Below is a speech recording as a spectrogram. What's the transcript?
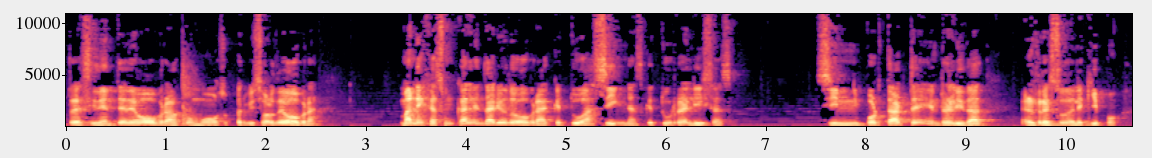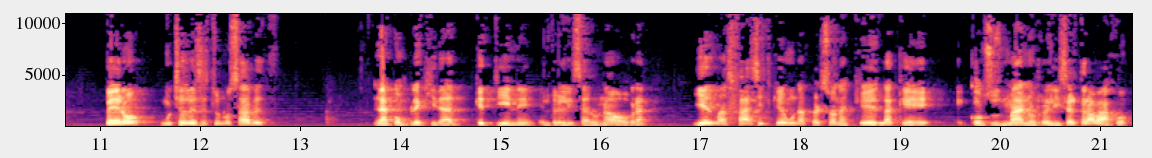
residente de obra, como supervisor de obra, manejas un calendario de obra que tú asignas, que tú realizas, sin importarte en realidad el resto del equipo. Pero muchas veces tú no sabes la complejidad que tiene el realizar una obra y es más fácil que una persona que es la que con sus manos realiza el trabajo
